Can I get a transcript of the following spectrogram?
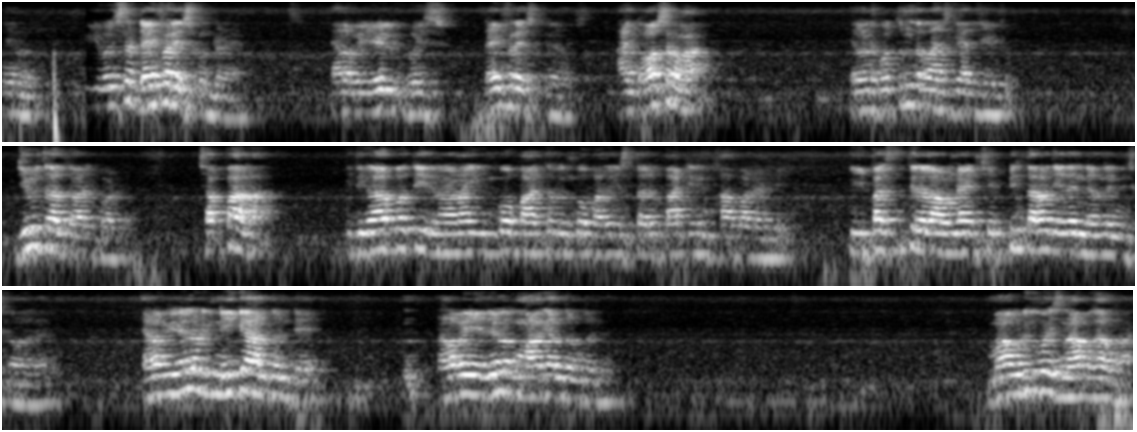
నేను ఈ వయసులో డైఫర్ వేసుకుంటాడు ఆయన. ఎనభై ఏళ్ళు వయసు డైఫర్ వేసుకునే వయసు ఆయనకు అవసరమా? ఇలాంటి స్వతంత్ర రాజకీయాలు చేయడం జీవితాలతో ఆడుకోవడం చెప్పాలా? ఇది కాకపోతే ఇది నాన్న ఇంకో పార్టీ ఇంకో పదవి ఇస్తారు పార్టీని కాపాడండి. ఈ పరిస్థితులు ఎలా ఉన్నాయని చెప్పిన తర్వాత ఏదైనా నిర్ణయం తీసుకోవాలి ఎనభై ఏళ్ళకి నీకే అంత ఉంటే నలభై ఐదేళ్ళకి మాకే అంత ఉంటుంది. మా ఉడికి వయసు నాపగలరా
